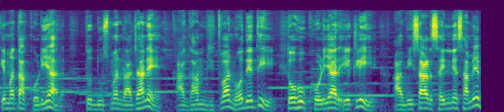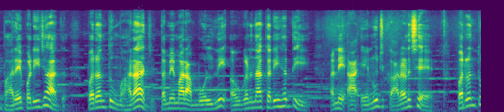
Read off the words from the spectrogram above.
કે મતા ખોડિયાર? તું દુશ્મન રાજાને આ ગામ જીતવા ન દેતી. તો હું ખોડિયાર એકલી આ વિશાળ સૈન્ય સામે ભારે પડી જાત. પરંતુ મહારાજ, તમે મારા બોલની અવગણના કરી હતી અને આ એનું જ કારણ છે. પરંતુ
